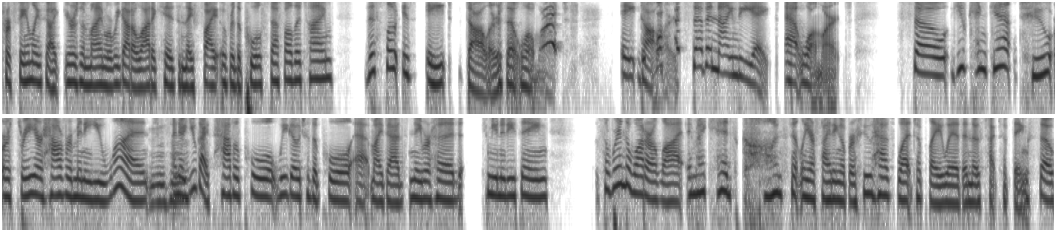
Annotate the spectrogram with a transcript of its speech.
for families like yours and mine where we got a lot of kids and they fight over the pool stuff all the time. This float is eight dollars at Walmart. What? Eight dollars. Seven ninety eight at Walmart. So you can get two or three or however many you want. Mm-hmm. I know you guys have a pool. We go to the pool at my dad's neighborhood community thing. So we're in the water a lot, and my kids constantly are fighting over who has what to play with and those types of things. So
